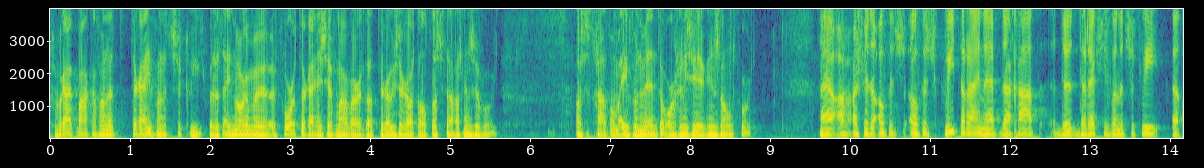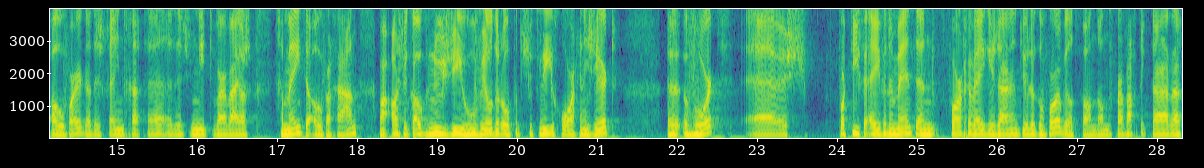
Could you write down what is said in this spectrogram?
gebruik maken van het terrein van het circuit? Van het enorme voorterrein zeg maar, waar dat reuzenrad altijd staat enzovoort? Als het gaat om evenementen organiseren in Zandvoort? Nou ja, als je het over het, over het circuitterrein hebt, daar gaat de directie van het circuit uh, over. Dat is, geen, uh, dat is niet waar wij als gemeente over gaan. Maar als ik ook nu zie hoeveel er op het circuit georganiseerd uh, wordt... sportieve evenementen, en vorige week is daar natuurlijk een voorbeeld van... dan verwacht ik daar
